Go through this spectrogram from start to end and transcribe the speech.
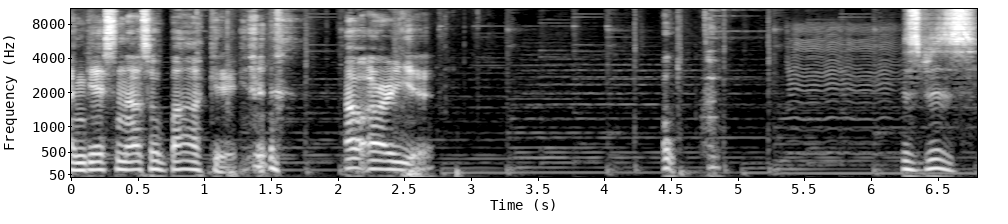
I'm guessing that's Obake. how are you? Oh! Biz biz.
